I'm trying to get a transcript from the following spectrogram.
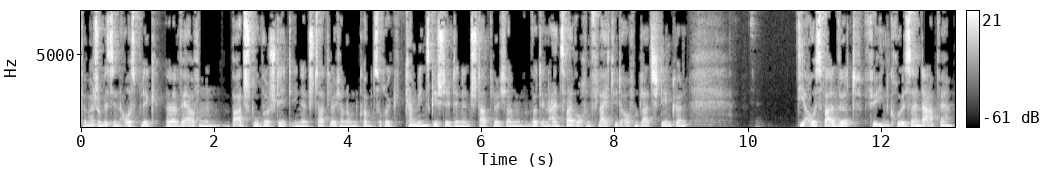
Wenn wir schon ein bisschen Ausblick äh, werfen, Bartstube steht in den Startlöchern und kommt zurück, Kaminski steht in den Startlöchern, wird in ein, zwei Wochen vielleicht wieder auf dem Platz stehen können. Die Auswahl wird für ihn größer in der Abwehr.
